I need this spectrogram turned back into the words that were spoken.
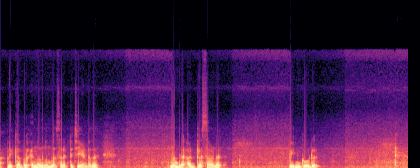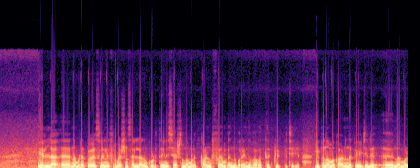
അപ്ലിക്കബിൾ എന്നാണ് നമ്മൾ സെലക്ട് ചെയ്യേണ്ടത്. നമ്മുടെ അഡ്രസ്സാണ് പിൻകോഡ് എല്ലാ നമ്മുടെ പേഴ്സണൽ ഇൻഫർമേഷൻസ് എല്ലാതും കൊടുത്തതിന് ശേഷം നമ്മൾ കൺഫേം എന്ന് പറയുന്ന ഭാഗത്ത് ക്ലിക്ക് ചെയ്യും ഇപ്പോൾ നമ്മൾ കാണുന്ന പേജിൽ നമ്മൾ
